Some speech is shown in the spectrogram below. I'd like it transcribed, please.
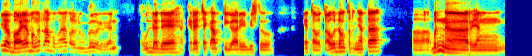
Iya bahaya banget lah pokoknya kalau di Google gitu kan. Ya udah deh, akhirnya check up tiga hari habis tuh. Eh tahu-tahu dong ternyata eh, benar yang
